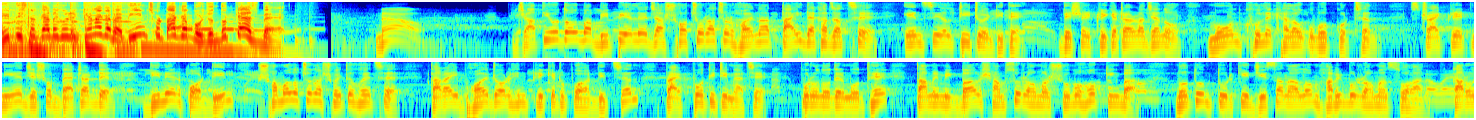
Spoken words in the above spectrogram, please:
নির্দিষ্ট ক্যাটাগরির কেনাকাটায় তিনশো টাকা পর্যন্ত ক্যাশব্যাক জাতীয় দল বা বিপিএল এ যা সচরাচর হয় না তাই দেখা যাচ্ছে এনসিএল টি টোয়েন্টিতে দেশের ক্রিকেটাররা যেন মন খুলে খেলা উপভোগ করছেন। স্ট্রাইক রেট নিয়ে যেসব ব্যাটারদের দিনের পর দিন সমালোচনা সইতে হয়েছে তারাই ভয় ডরহীন ক্রিকেট উপহার দিচ্ছেন প্রায় প্রতিটি ম্যাচে। পুরনোদের মধ্যে তামিম ইকবাল শামসুর রহমান শুভ হোক কিংবা নতুন তুর্কি জিসান আলম হাবিবুর রহমান সোহান কারও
